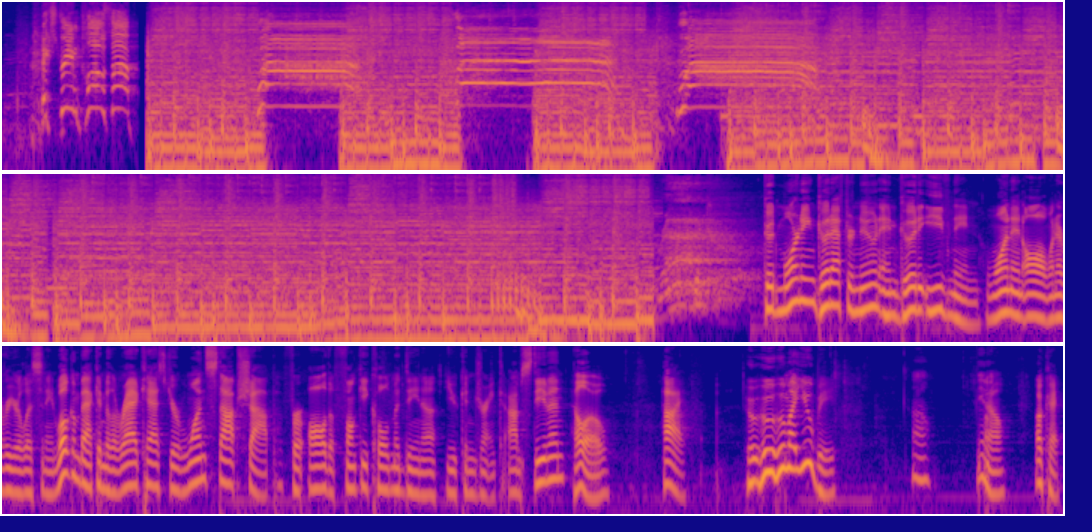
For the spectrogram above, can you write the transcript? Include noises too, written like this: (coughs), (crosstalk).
Extreme close up! Good morning, good afternoon, and good evening, one and all, whenever you're listening. Welcome back into the Radkast, your one stop shop for all the funky cold Medina you can drink. I'm Steven. Hello. Hi. Who, who, who might you be? Oh, you know. Okay.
